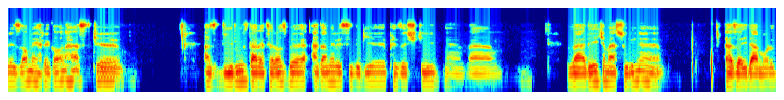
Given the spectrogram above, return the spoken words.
رضا مهرگان هست که از دیروز در اعتراض به عدم رسیدگی پزشکی و ای که مسئولین قضایی در مورد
